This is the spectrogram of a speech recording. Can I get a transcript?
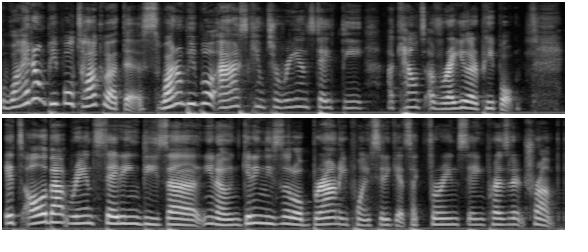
why don't people talk about this? Why don't people ask him to reinstate the accounts of regular people? It's all about reinstating these, uh, you know, and getting these little brownie points that he gets, like for reinstating President Trump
